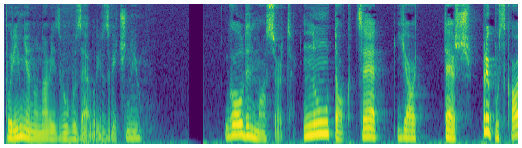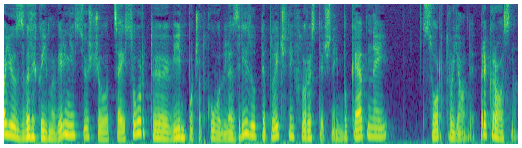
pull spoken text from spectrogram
порівняно навіть з вувузелою звичною. Golden Mustard. Ну так, це я теж припускаю з великою ймовірністю, що цей сорт е, він початково для зрізу тепличний, флористичний, букетний сорт троянди. Прекрасно.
